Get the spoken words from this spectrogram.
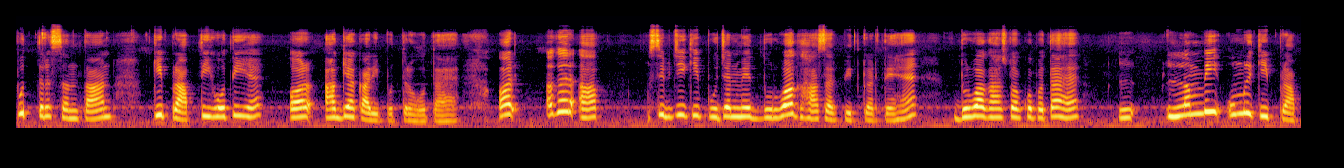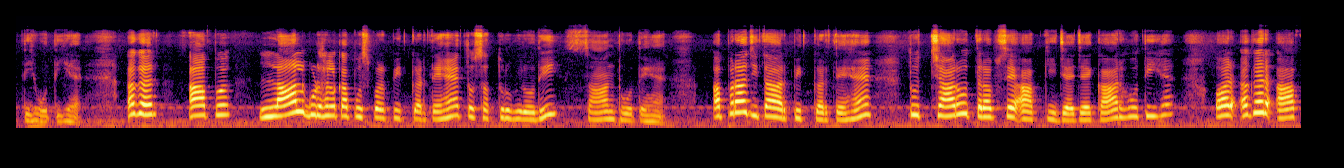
पुत्र संतान की प्राप्ति होती है और आज्ञाकारी पुत्र होता है। और अगर आप शिव जी की पूजन में दुर्वा घास अर्पित करते हैं, दुर्वा घास तो आपको पता है लंबी उम्र की प्राप्ति होती है। अगर आप लाल गुड़हल का पुष्प अर्पित करते हैं तो शत्रु विरोधी शांत होते हैं। अपराजिता अर्पित करते हैं तो चारों तरफ़ से आपकी जय जयकार होती है। और अगर आप,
